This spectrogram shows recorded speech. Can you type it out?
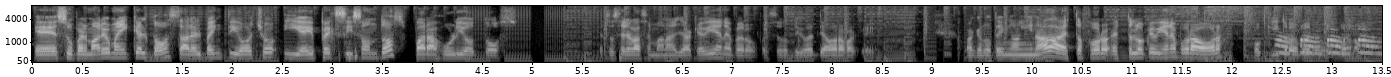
Eh, Super Mario Maker 2 sale el 28 y Apex Season 2 para julio 2. Esto sería la semana ya que viene, pero pues se los digo desde ahora para que para que lo tengan. Y nada, esto, esto es lo que viene por ahora. Poquito, pero bueno.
